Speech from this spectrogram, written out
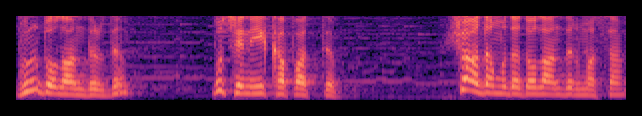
bunu dolandırdım. Bu seneyi kapattım. Şu adamı da dolandırmasam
